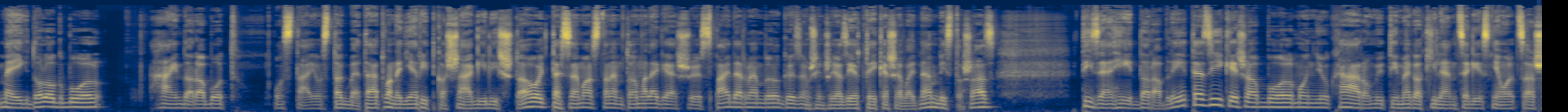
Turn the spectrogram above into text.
melyik dologból hány darabot osztályoztak be. Tehát van egy ilyen ritkassági lista, hogy teszem azt, a nem tudom, a legelső Spider-Man-ből, gözöm sincs, hogy az értékese vagy nem, biztos az, 17 darab létezik, és abból mondjuk három üti meg a 9,8-as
